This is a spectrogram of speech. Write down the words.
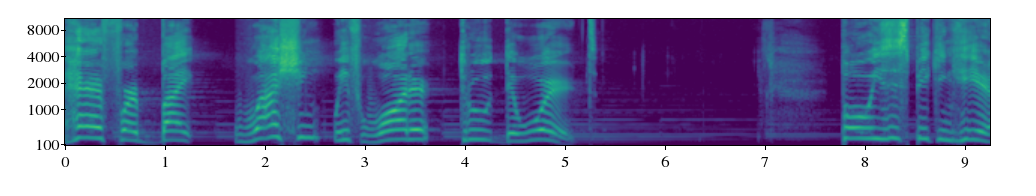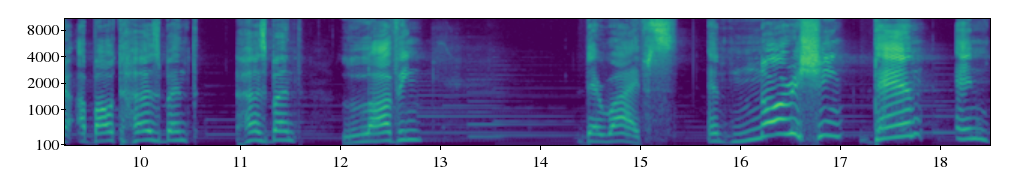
her for by washing with water through the word. Paul is speaking here about husband, husband loving their wives and nourishing them and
